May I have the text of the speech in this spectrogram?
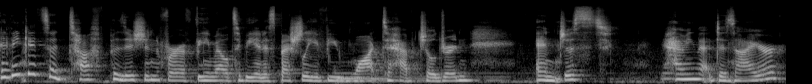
I think it's a tough position for a female to be in, especially if you want to have children and just having that desire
